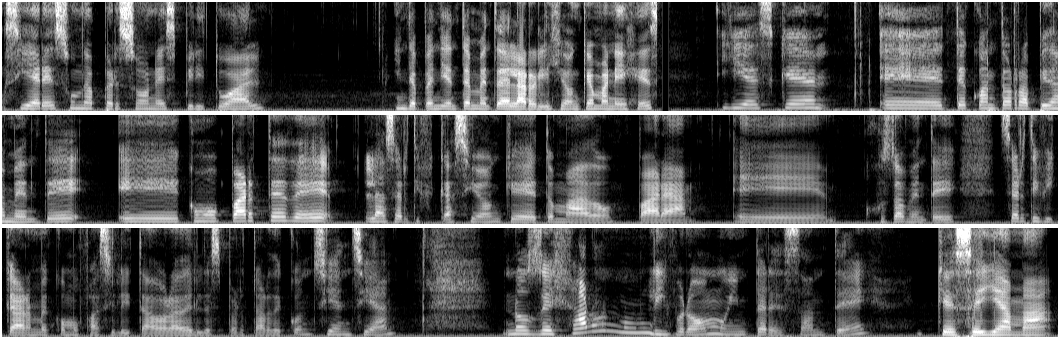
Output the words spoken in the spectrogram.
si eres una persona espiritual, independientemente de la religión que manejes. Y es que eh, te cuento rápidamente, eh, como parte de la certificación que he tomado para eh, justamente certificarme como facilitadora del despertar de conciencia, nos dejaron un libro muy interesante que se llama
